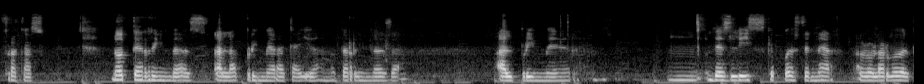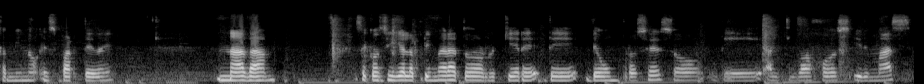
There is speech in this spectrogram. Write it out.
fracaso. No te rindas a la primera caída, no te rindas a, al primer mm, desliz que puedes tener a lo largo del camino. Es parte de nada. Se consigue la primera, todo requiere de, de un proceso, de altibajos y demás.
